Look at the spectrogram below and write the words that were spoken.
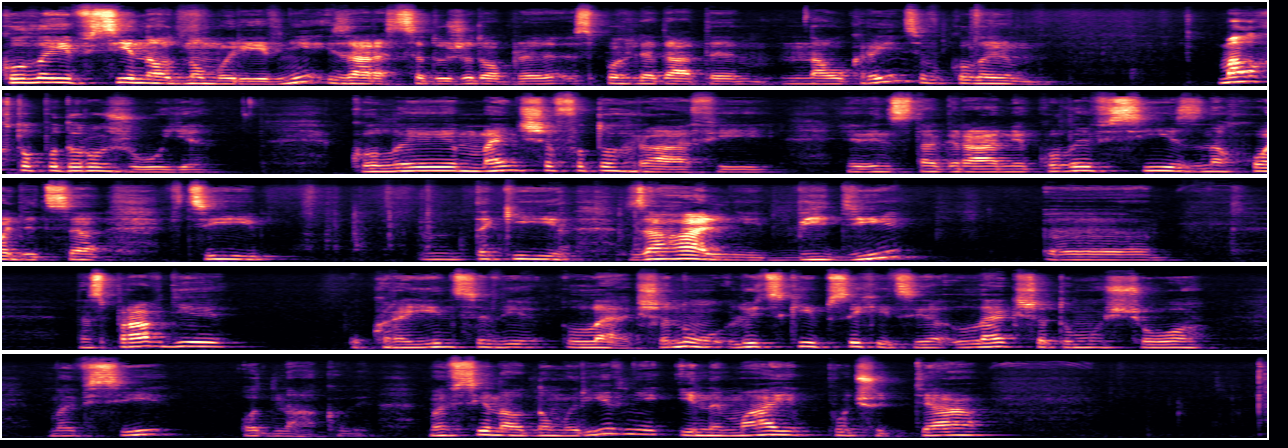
коли всі на одному рівні, і зараз це дуже добре споглядати на українців, коли мало хто подорожує, коли менше фотографій в інстаграмі, коли всі знаходяться в цій такій загальній біді, е, насправді українцеві легше. Ну, людській психіці легше, тому що ми всі однакові. Ми всі на одному рівні і немає почуття,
